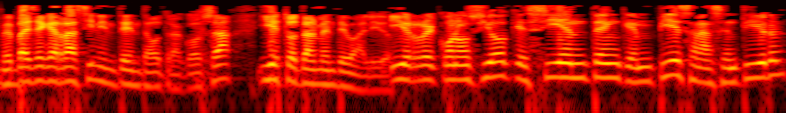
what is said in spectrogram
me parece que Racing intenta otra cosa y es totalmente válido. Y reconoció que sienten, que empiezan a sentir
